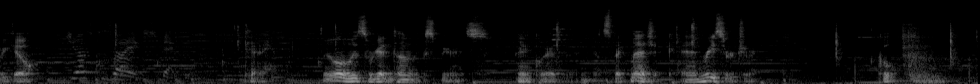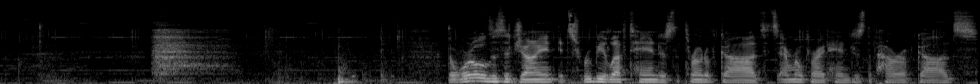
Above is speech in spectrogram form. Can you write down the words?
We go. Just as I expected. Okay. Well, at least we're getting a ton of experience. And inspect magic and researcher. Cool. The world is a giant. Its ruby left hand is the throne of gods. Its emerald right hand is the power of gods.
